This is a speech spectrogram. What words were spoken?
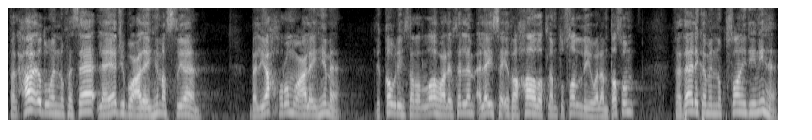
فالحائض والنفساء لا يجب عليهما الصيام بل يحرم عليهما. لقوله صلى الله عليه وسلم أليس إذا حاضت لم تصلي ولم تصم؟ فذلك من نقصان دينها.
